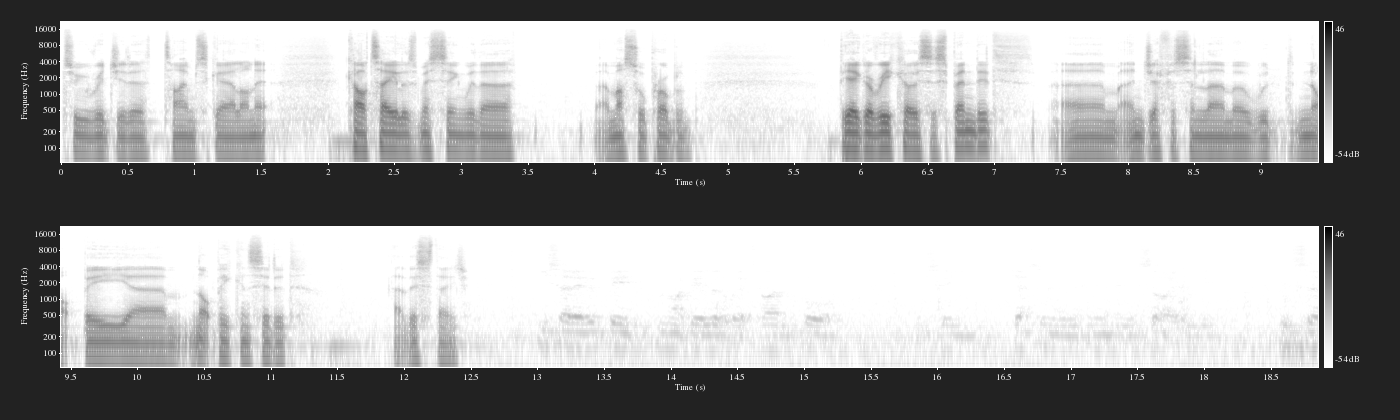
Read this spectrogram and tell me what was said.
too rigid a time scale on it. Carl Taylor's missing with a a muscle problem. Diego Rico is suspended, um, and Jefferson Lerma would not be um, not be considered at this stage. You said it would be might be a little bit of time before you see Jefferson in, in, in the side. And he- It's uh,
